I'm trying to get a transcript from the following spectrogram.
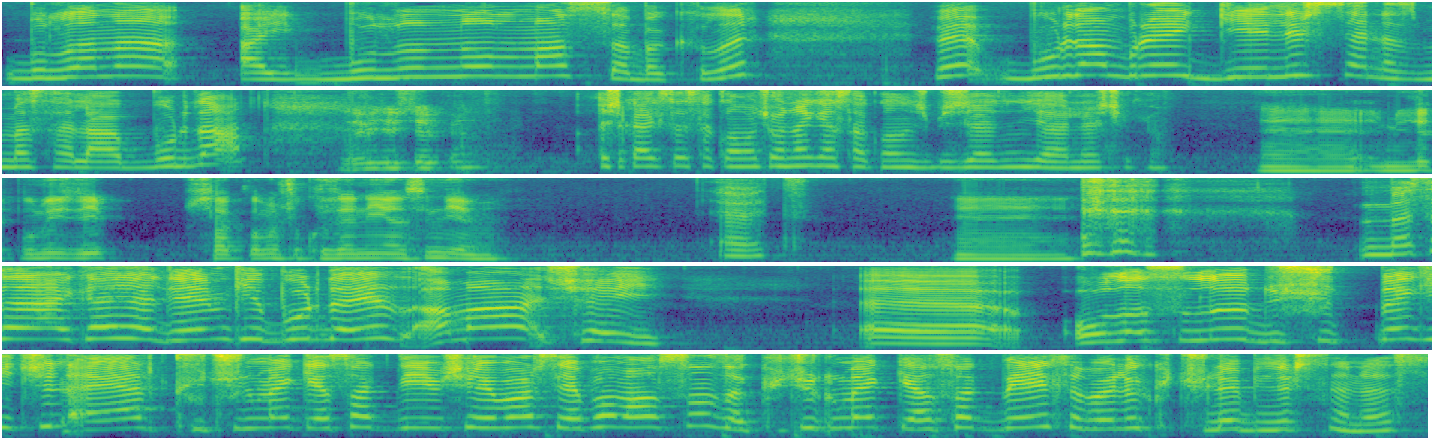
bulana ay bulunulmazsa bakılır. Ve buradan buraya gelirseniz mesela buradan Ne? Arkadaşlar saklamaç oynarken saklanabileceğiniz yerlere çekiyorum. Ee, millet bunu izleyip saklamış o kuzeni yensin diye mi? Evet. Ee, Mesela arkadaşlar diyelim ki buradayız ama şey e, olasılığı düşürtmek için eğer küçülmek yasak diye bir şey varsa yapamazsınız da küçülmek yasak değilse böyle küçülebilirsiniz.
